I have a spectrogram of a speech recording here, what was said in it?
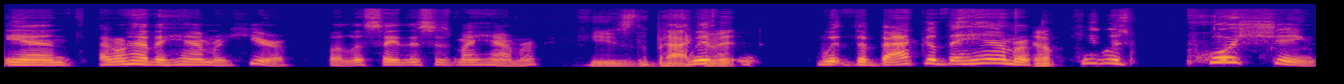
and i don't have a hammer here but let's say this is my hammer Use the back with, of it. with the back of the hammer Yep. he was pushing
